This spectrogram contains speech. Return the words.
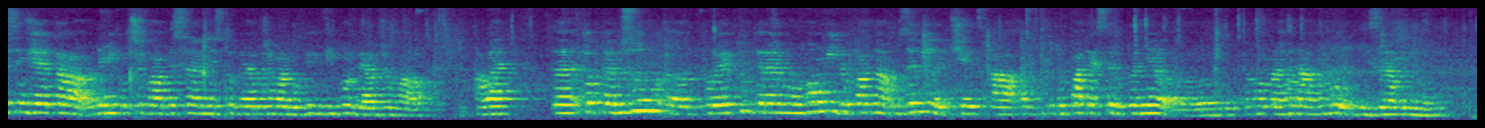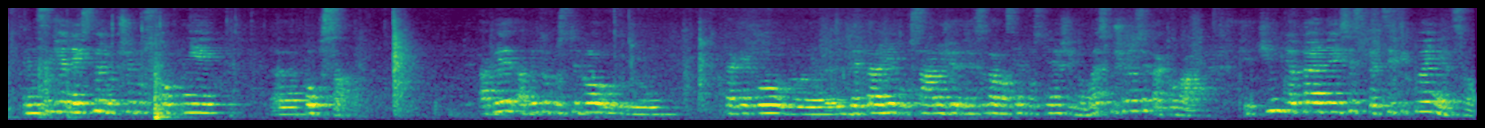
myslím, že ta, není potřeba, aby se město vyjadřovalo, výbor vyjadřoval, ale to penzum eh, projektů, které mohou mít dopad na území Lipčic a dopad, jak se doplnil eh, toho mého návrhu významný, si myslím, že nejsme dopředu schopni eh, popsat aby, aby to prostě bylo mm, tak jako eh, detailně popsáno, že, že se tam vlastně postihne všechno. Moje zkušenost je taková, že čím detailněji se specifikuje něco,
